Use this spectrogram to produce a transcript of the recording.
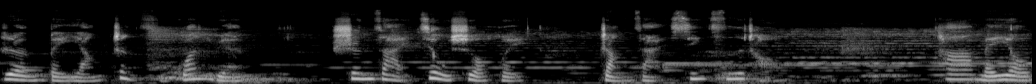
任北洋政府官员，生在旧社会，长在新思潮。他没有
